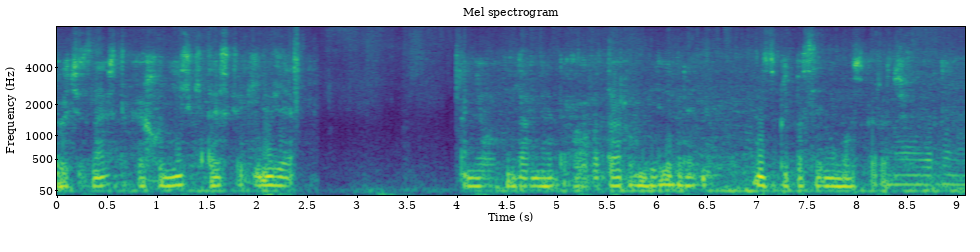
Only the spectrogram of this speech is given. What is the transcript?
Короче, знаешь, такая хуйня есть китайская гильдия. Они вот недавно этого аватара убили, блядь. Ну, это предпоследний босс, Ну, короче. я понял.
